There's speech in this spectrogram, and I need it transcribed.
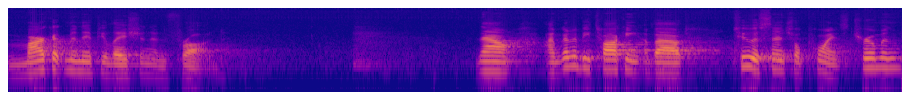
market manipulation, and fraud. Now, I'm going to be talking about two essential points Truman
